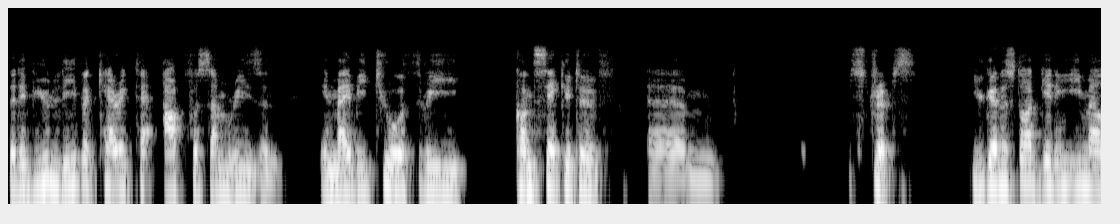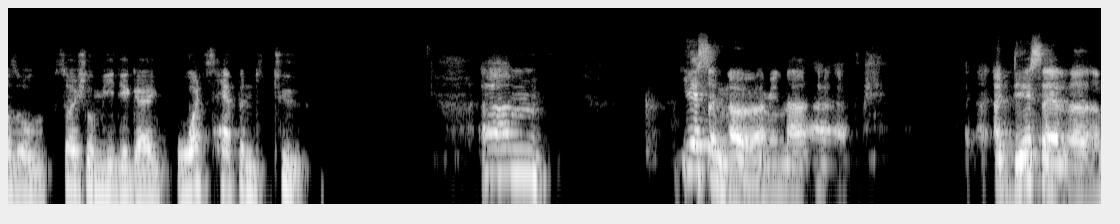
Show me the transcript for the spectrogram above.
that if you leave a character out for some reason in maybe two or three consecutive um, strips you're going to start getting emails or social media going, what's happened to? Um, yes and no. I mean, uh, I, I, dare say uh,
